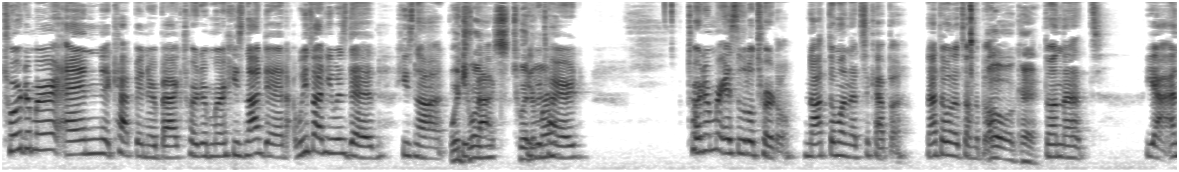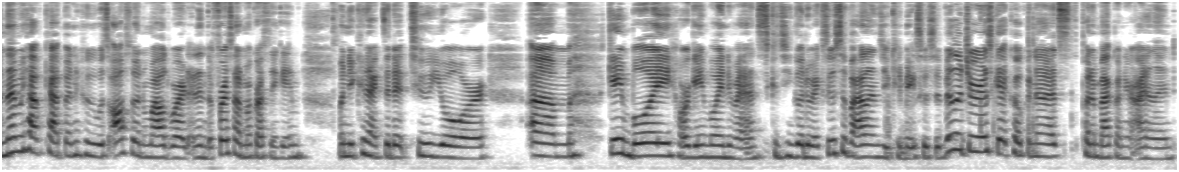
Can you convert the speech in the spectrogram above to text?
Tortimer and Captain are back. Tortimer, he's not dead. We thought he was dead. He's not. Which he's one's. He's retired. Tortimer is the little turtle, not the one that's a kappa. Not the one that's on the boat. Oh, okay. The one that, yeah, and then we have Kapp'n, who was also in Wild World, and in the first Animal Crossing game, when you connected it to your um, Game Boy or Game Boy Advance, because you can go to exclusive islands, you can make exclusive villagers, get coconuts, put them back on your island,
